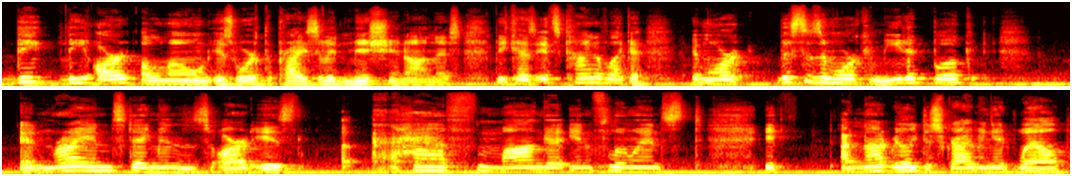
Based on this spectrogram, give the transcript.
the the art alone is worth the price of admission on this because it's kind of like a, a more this is a more comedic book and Ryan Stegman's art is a half manga influenced. It I'm not really describing it well.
